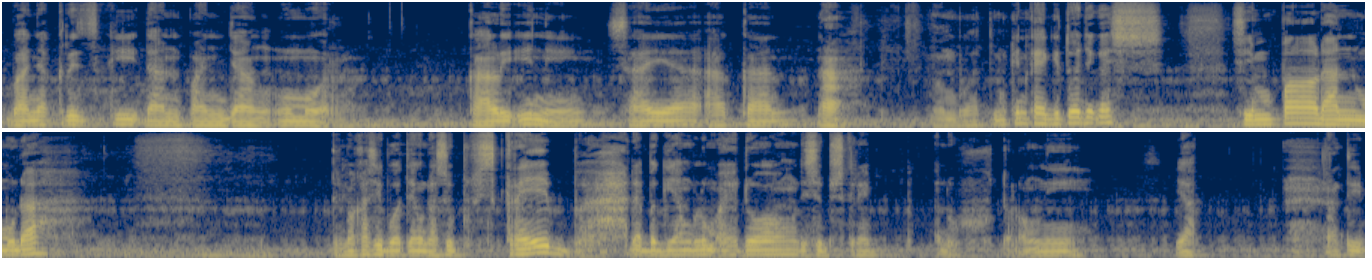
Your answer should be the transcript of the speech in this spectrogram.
Banyak rezeki dan panjang umur kali ini saya akan nah membuat mungkin kayak gitu aja guys. Simple dan mudah. Terima kasih buat yang udah subscribe. Ada bagi yang belum ayo dong di subscribe aduh tolong nih. Ya nanti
